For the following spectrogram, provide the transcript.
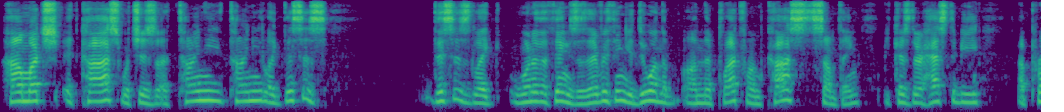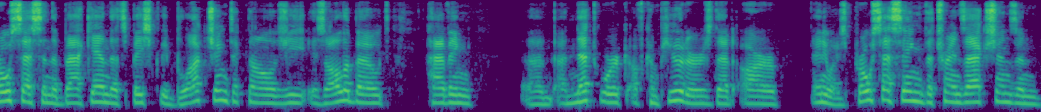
how much it costs which is a tiny tiny like this is this is like one of the things is everything you do on the on the platform costs something because there has to be a process in the back end that's basically blockchain technology is all about having a, a network of computers that are anyways processing the transactions and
